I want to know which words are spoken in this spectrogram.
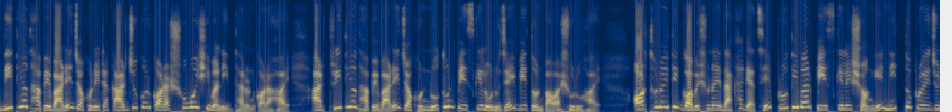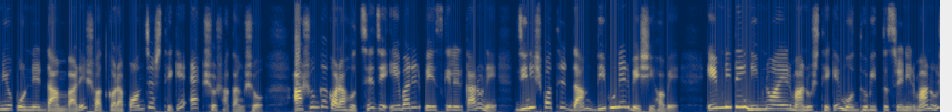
দ্বিতীয় ধাপে বাড়ে যখন এটা কার্যকর করার সময়সীমা নির্ধারণ করা হয়। আর তৃতীয় ধাপে বাড়ে যখন নতুন পে স্কেল অনুযায়ী বেতন পাওয়া শুরু হয়। অর্থনৈতিক গবেষণায় দেখা গেছে, প্রতিবার পে স্কেলের সঙ্গে নিত্য প্রয়োজনীয় পণ্যের দাম বাড়ে শতকরা পঞ্চাশ থেকে একশো শতাংশ। আশঙ্কা করা হচ্ছে যে এবারের পে স্কেলের কারণে জিনিসপত্রের দাম দ্বিগুণের বেশি হবে। এমনিতেই নিম্ন আয়ের মানুষ থেকে মধ্যবিত্ত শ্রেণির মানুষ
